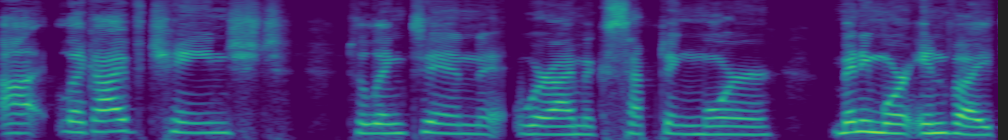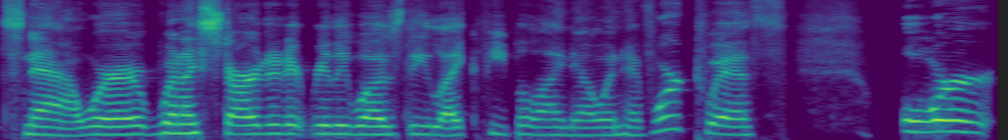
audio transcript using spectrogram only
I like I've changed to LinkedIn where I'm accepting more, many more invites now. Where when I started, it really was the like people I know and have worked with, or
